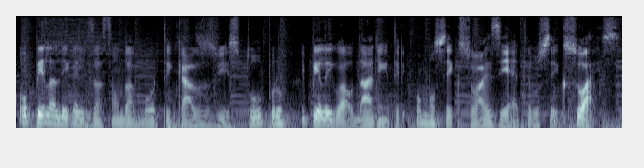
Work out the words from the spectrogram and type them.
ou pela legalização do aborto em casos de estupro e pela igualdade entre homossexuais e heterossexuais.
